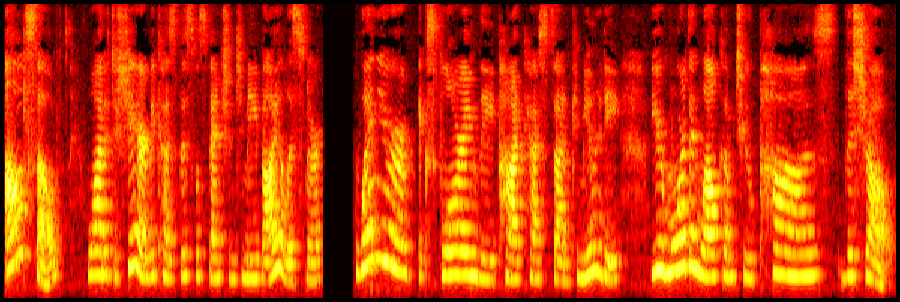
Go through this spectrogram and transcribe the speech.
Also, wanted to share because this was mentioned to me by a listener when you're exploring the podcasts on community, you're more than welcome to pause the show.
